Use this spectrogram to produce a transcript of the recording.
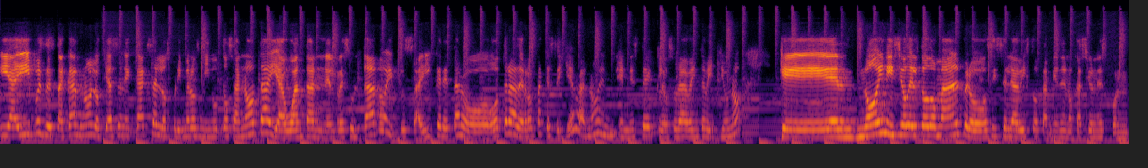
y ahí pues destacar, ¿no? Lo que hace Necaxa en los primeros minutos anota y aguantan el resultado y pues ahí Querétaro otra derrota que se lleva, ¿no? En, en este clausura 2021 que no inició del todo mal, pero sí se le ha visto también en ocasiones con,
